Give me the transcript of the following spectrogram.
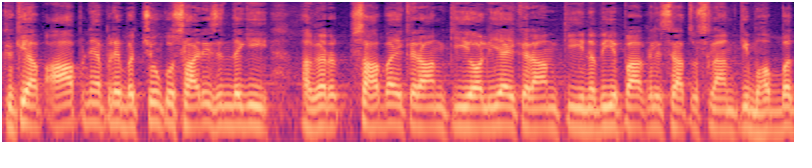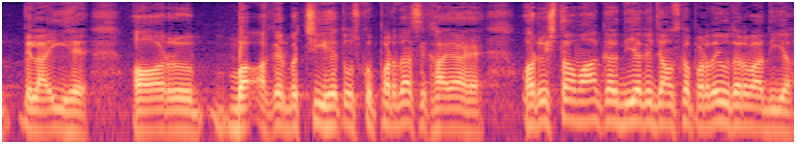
क्योंकि अब आपने अपने बच्चों को सारी ज़िंदगी अगर साहबा कराम की अलिया कराम की नबी पाक अलैहिस्सलाम की मोहब्बत पिलाई है और अगर बच्ची है तो उसको पर्दा सिखाया है और रिश्ता वहाँ कर दिया कि जहाँ उसका पर्दा ही उतरवा दिया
